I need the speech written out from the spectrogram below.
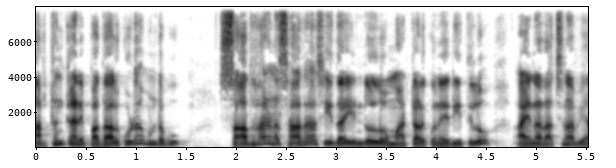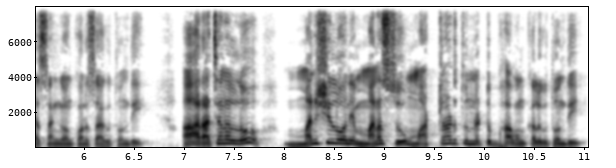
అర్థం కాని పదాలు కూడా ఉండవు. సాధారణ సాదాసీదా ఇండ్లలో మాట్లాడుకునే రీతిలో ఆయన రచనా వ్యాసంగం కొనసాగుతుంది. ఆ రచనల్లో మనిషిలోని మనస్సు మాట్లాడుతున్నట్టు భావం కలుగుతుంది.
